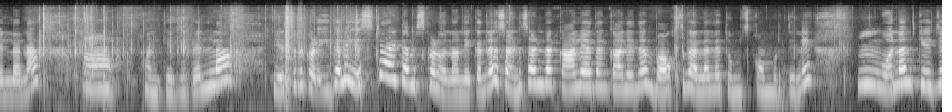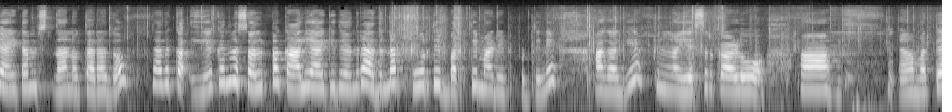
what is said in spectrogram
ಬೆಲ್ಲನ. ಒಂದು ಕೆ ಜಿ ಬೆಲ್ಲ, ಹೆಸ್ರುಗಳು. ಇದೆಲ್ಲ ಎಷ್ಟು ಐಟಮ್ಸ್ಗಳು ನಾನು ಯಾಕಂದರೆ ಸಣ್ಣ ಸಣ್ಣದಾಗ ಖಾಲಿ ಆದಂಗೆ ಖಾಲಿ ಆದಂಗೆ ಬಾಕ್ಸ್ಗೆ ಅಲ್ಲಲ್ಲೇ ತುಂಬಿಸ್ಕೊಂಡ್ಬಿಡ್ತೀನಿ. ಒಂದೊಂದು ಕೆ ಜಿ ಐಟಮ್ಸ್ ನಾನು ತರೋದು. ಅದಕ್ಕೆ, ಯಾಕಂದರೆ ಸ್ವಲ್ಪ ಖಾಲಿ ಆಗಿದೆ ಅಂದರೆ ಅದನ್ನು ಪೂರ್ತಿ ಭರ್ತಿ ಮಾಡಿ ಇಟ್ಬಿಡ್ತೀನಿ. ಹಾಗಾಗಿ ಹೆಸ್ರು ಕಾಳು ಮತ್ತು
